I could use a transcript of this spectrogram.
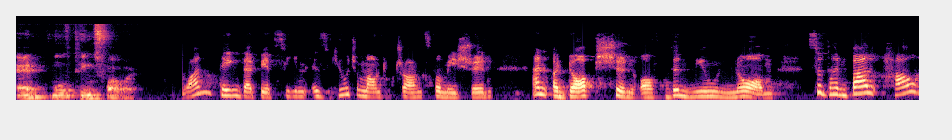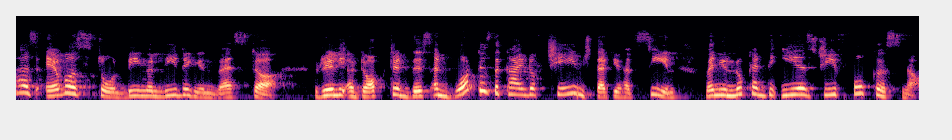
and move things forward. One thing that we have seen is huge amount of transformation and adoption of the new norm. So Dhanpal, how has Everstone, being a leading investor, really adopted this? And what is the kind of change that you have seen when you look at the ESG focus now?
